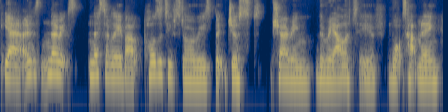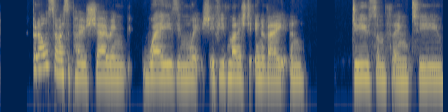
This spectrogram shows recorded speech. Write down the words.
yeah and it's, no it's necessarily about positive stories but just sharing the reality of what's happening. But also i suppose sharing ways in which if you've managed to innovate and do something to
